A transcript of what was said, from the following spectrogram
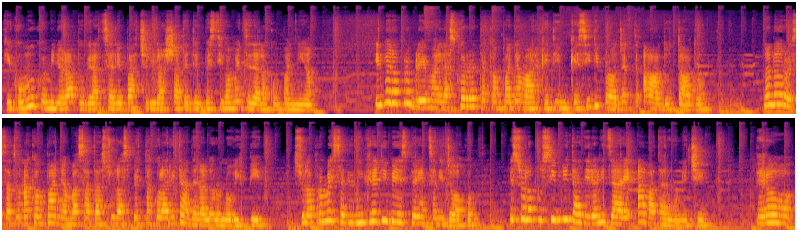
che comunque è migliorato grazie alle patch rilasciate tempestivamente dalla compagnia. Il vero problema è la scorretta campagna marketing che CD Projekt ha adottato. La loro è stata una campagna basata sulla spettacolarità della loro nuova IP, sulla promessa di un'incredibile esperienza di gioco e sulla possibilità di realizzare avatar unici, però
